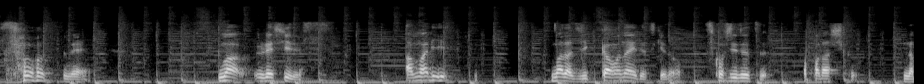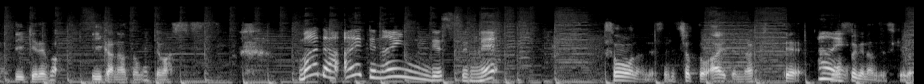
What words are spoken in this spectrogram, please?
そうですね。まあ、嬉しいです。あまり、まだ実感はないですけど、少しずつパパらしくなっていければいいかなと思ってます。まだ会えてないんですね。そうなんですね。ちょっと会えてなくて、はいもうすぐなんですけど、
